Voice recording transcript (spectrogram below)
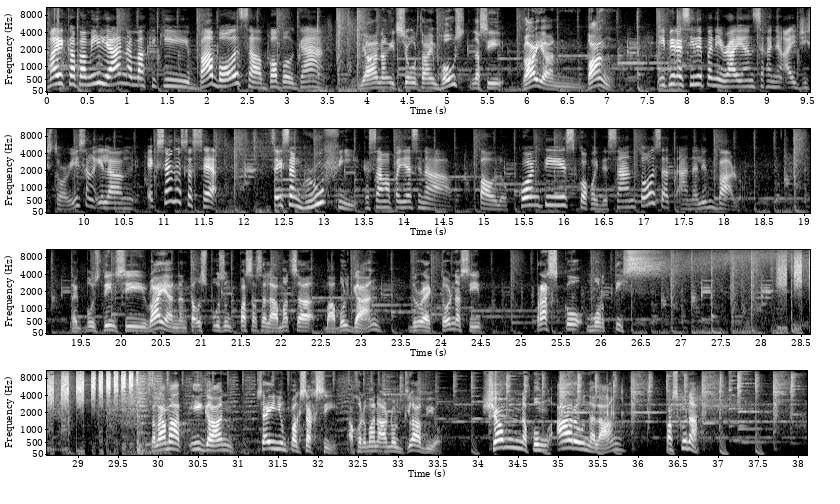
May kapamilya na makikibabol sa Bubble Gang. Yan ang It's Showtime host na si Ryan Bang. Ipinasili pa ni Ryan sa kanyang IG stories ang ilang eksena sa set. Sa isang groovy, kasama pa niya sina Paulo Contis, Cocoy De Santos at Annalyn Barro. Nagpost din si Ryan ng taus-pusong pasasalamat sa Bubble Gang director na si Prasco Mortis. Salamat, Igan, sa inyong pagsaksi. Ako naman Arnold Clavio. Siyam na pong araw na lang, Pasko na.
